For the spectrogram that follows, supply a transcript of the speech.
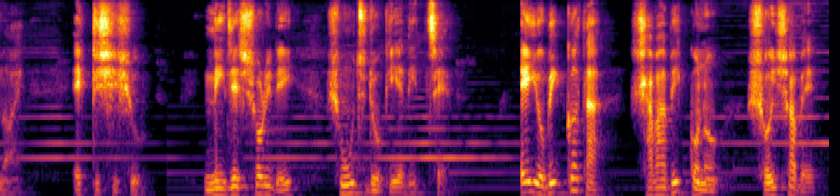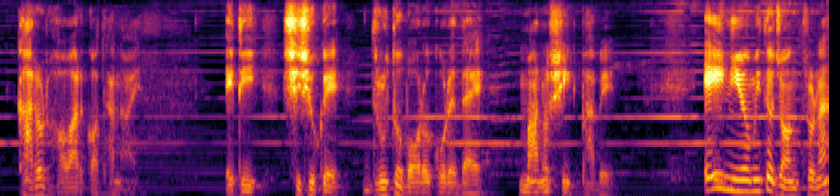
নয়, একটি শিশু নিজের শরীরেই সূচ ঢুকিয়ে দিচ্ছে। এই অভিজ্ঞতা স্বাভাবিক কোনো শৈশবে কারোর হওয়ার কথা নয়। এটি শিশুকে দ্রুত বড় করে দেয় মানসিকভাবে। এই নিয়মিত যন্ত্রণা,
